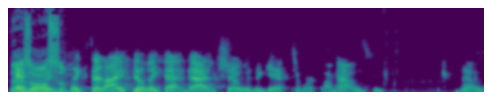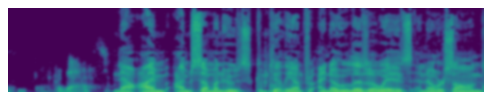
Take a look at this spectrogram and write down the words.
That is awesome. Like I said, I feel like that that show was a gift to work on. That was just that was the best. Now I'm I'm someone who's completely unf- I know who Lizzo is, I know her songs,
